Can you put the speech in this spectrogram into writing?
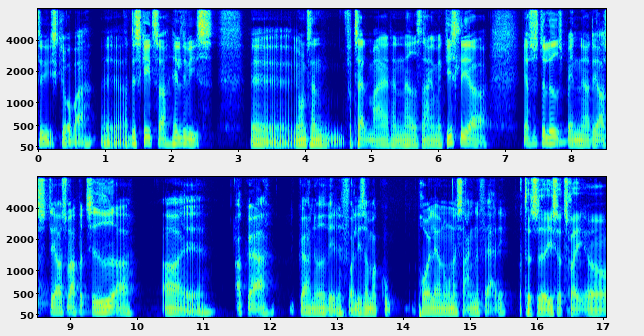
det I skriver bare. Øh, og det skete så heldigvis. Øh, Jonathan fortalte mig, at han havde snakket med Gisli, og jeg synes, det lød spændende, og det også, det også var på tide at, at, øh, at gøre, gøre noget ved det, for ligesom at kunne prøve at lave nogle af sangene færdige. Og der sidder I så tre og,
